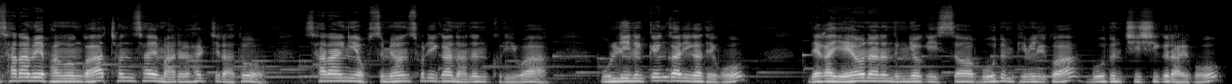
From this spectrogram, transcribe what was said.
사람의 방언과 천사의 말을 할지라도 사랑이 없으면 소리가 나는 구리와 울리는 꽹과리가 되고 내가 예언하는 능력이 있어 모든 비밀과 모든 지식을 알고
